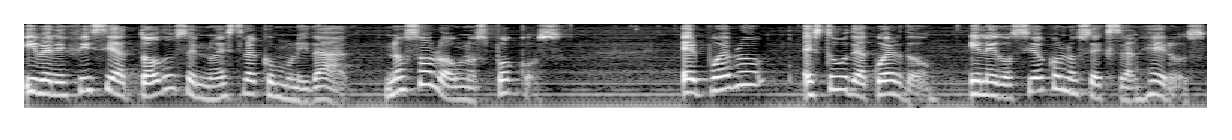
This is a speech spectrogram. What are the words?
y beneficie a todos en nuestra comunidad, no solo a unos pocos. El pueblo estuvo de acuerdo y negoció con los extranjeros.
